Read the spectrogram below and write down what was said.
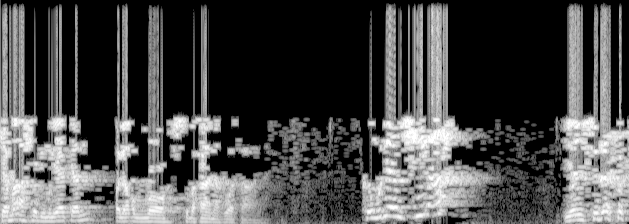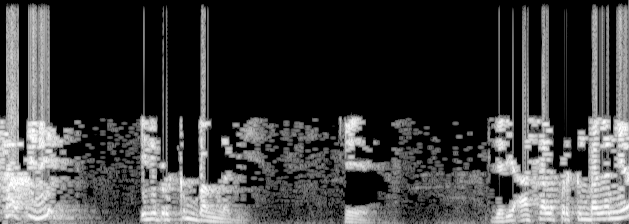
Jamaah yang dimuliakan oleh Allah Subhanahu wa taala. Kemudian Syiah yang sudah sesat ini ini berkembang lagi. Iya. Jadi asal perkembangannya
